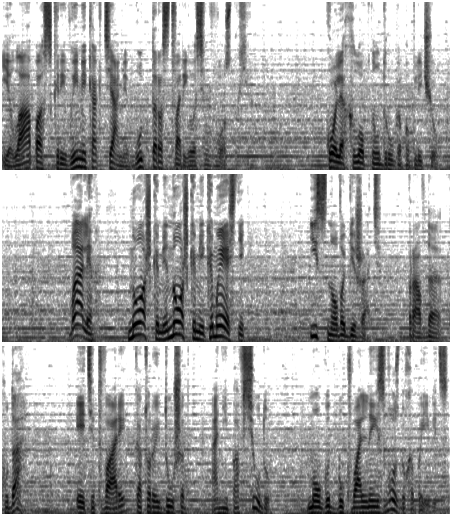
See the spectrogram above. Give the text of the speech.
и лапа с кривыми когтями будто растворилась в воздухе. Коля хлопнул друга по плечу. «Валим! Ножками, ножками, КМСник!» И снова бежать. Правда, куда? Эти твари, которые душат, они повсюду. Могут буквально из воздуха появиться.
